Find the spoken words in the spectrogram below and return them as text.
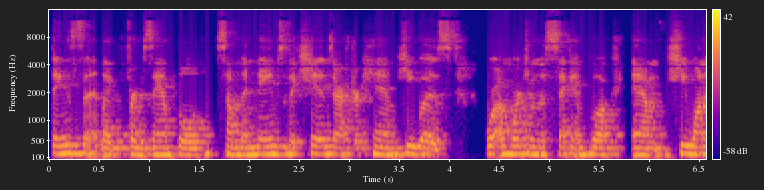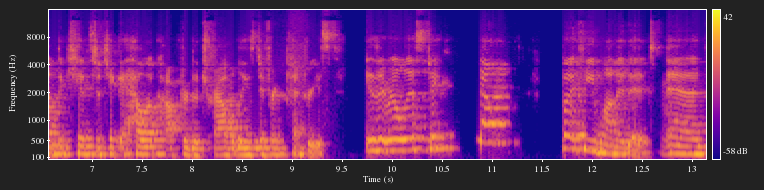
things that, like, for example, some of the names of the kids are after him. He was, I'm working on the second book, and he wanted the kids to take a helicopter to travel these different countries. Is it realistic? But he wanted it mm. and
